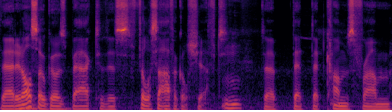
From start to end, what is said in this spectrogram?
that it also goes back to this philosophical shift that that that comes from,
